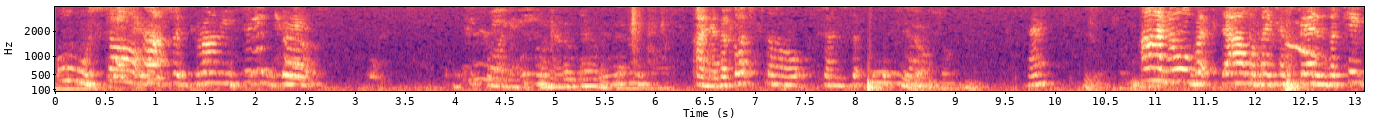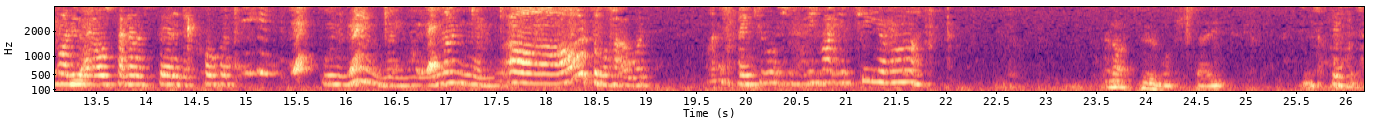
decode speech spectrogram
Oh, salt. That's what Granny didn't get. I never got salt. Granny's got to put salt. I know, but I would like asparagus. I take one out, I always put another asparagus in the cupboard. Oh, little Howard. I just think you just, like your tea or what? Not too much steak. Just think it's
